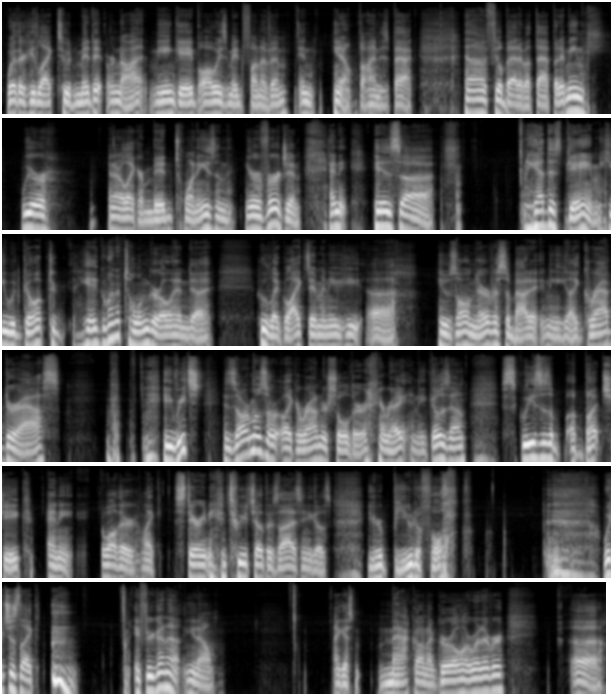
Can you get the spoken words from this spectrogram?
whether he liked to admit it or not. Me and Gabe always made fun of him and, you know, behind his back. And I feel bad about that. But I mean, we were in our like our mid 20s and you're a virgin. And his uh he had this game. He would go up to he had went up to one girl and uh who like liked him and he he uh he was all nervous about it and he like grabbed her ass he reached his arm was uh, like around her shoulder, right? And he goes down, squeezes a, a butt cheek, and he while they're like staring into each other's eyes, and he goes, "You're beautiful," which is like, if you're gonna, you know, I guess mac on a girl or whatever, uh,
